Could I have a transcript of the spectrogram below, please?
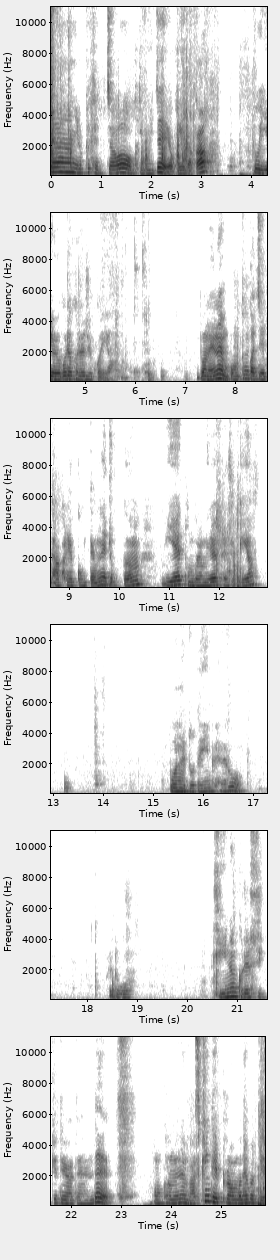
짠 이렇게 됐죠. 그리고 이제 여기에다가 또 이 얼굴을 그려줄 거예요. 이번에는 몸통까지 다 그릴 거기 때문에 조금 위에 동그라미를 그려줄게요. 이번에도 네임펜으로 그래도 귀는 그릴 수 있게 돼야 되는데 어, 그러면은 마스킹 테이프로 한번 해볼게요.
